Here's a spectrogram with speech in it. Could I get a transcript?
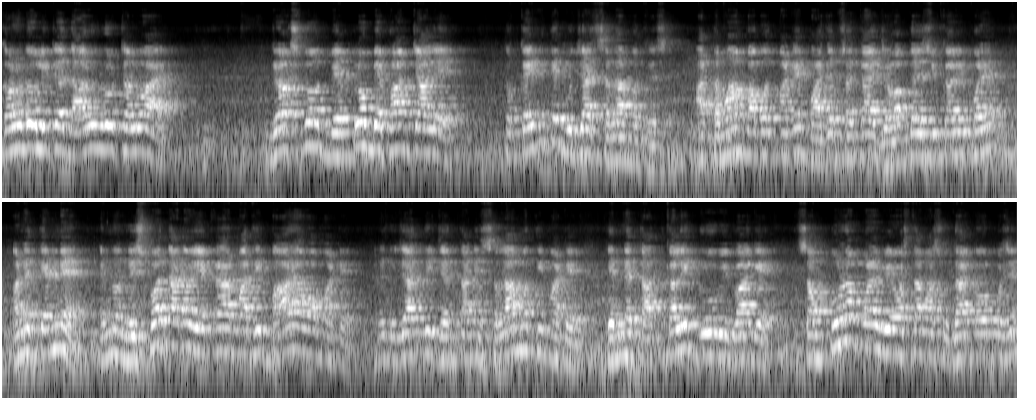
કરોડો લીટર દારૂ રોઠલવાય ડ્રગ્સનો વેપલો બેફામ ચાલે તો કઈ રીતે ગુજરાત સલામત રહેશે. આ તમામ બાબત માટે ભાજપ સરકારે જવાબદારી સ્વીકારવી પડે અને તેમને એમનો નિષ્ફળતાનો એકરારમાંથી બહાર આવવા માટે અને ગુજરાતની જનતાની સલામતી માટે તેમને તાત્કાલિક ગૃહ વિભાગે સંપૂર્ણપણે વ્યવસ્થામાં સુધાર કરવો પડશે.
